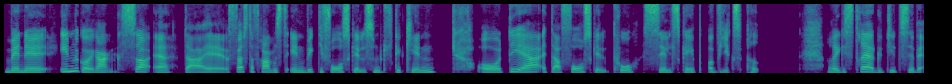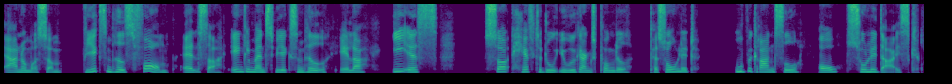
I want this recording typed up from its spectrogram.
Men øh, inden vi går i gang, så er der øh, først og fremmest en vigtig forskel, som du skal kende. Og det er, at der er forskel på selskab og virksomhed. Registrerer du dit CVR-nummer som virksomhedsform, altså enkeltmandsvirksomhed eller IS, så hæfter du i udgangspunktet personligt, ubegrænset og solidarisk.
